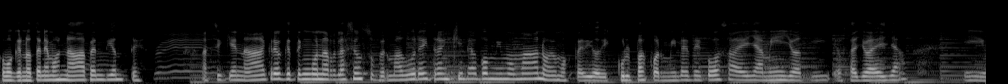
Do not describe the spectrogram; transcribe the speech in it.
como que no tenemos nada pendiente. Así que nada, creo que tengo una relación súper madura y tranquila con mi mamá. Nos hemos pedido disculpas por miles de cosas, ella a mí, yo a ti, o sea, yo a ella. Y,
